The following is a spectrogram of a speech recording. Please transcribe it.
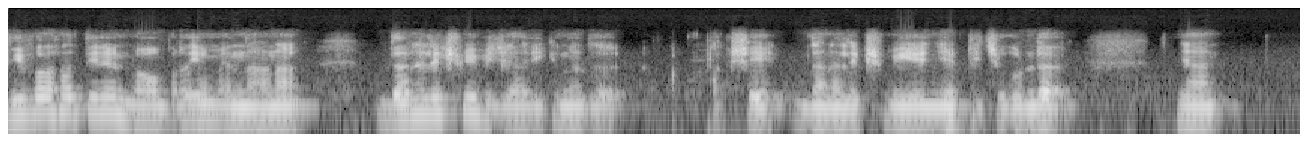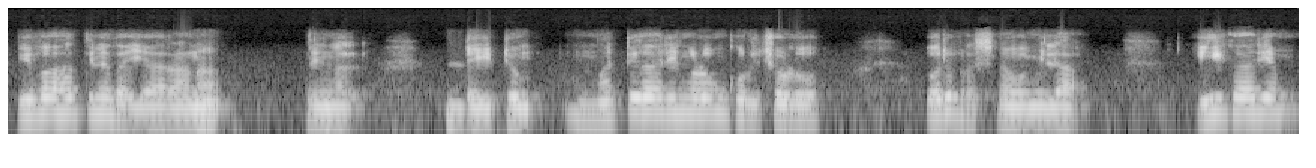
വിവാഹത്തിന് നോ പറയും എന്നാണ് ധനലക്ഷ്മി വിചാരിക്കുന്നത്. പക്ഷേ ധനലക്ഷ്മിയെ ഞെട്ടിച്ചുകൊണ്ട് ഞാൻ വിവാഹത്തിന് തയ്യാറാണ്. നിങ്ങൾ ഡേറ്റും മറ്റു കാര്യങ്ങളും കുറിച്ചോളൂ. ഒരു പ്രശ്നവുമില്ല. ഈ കാര്യം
